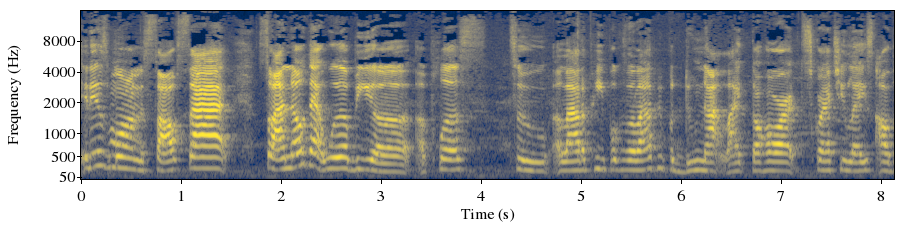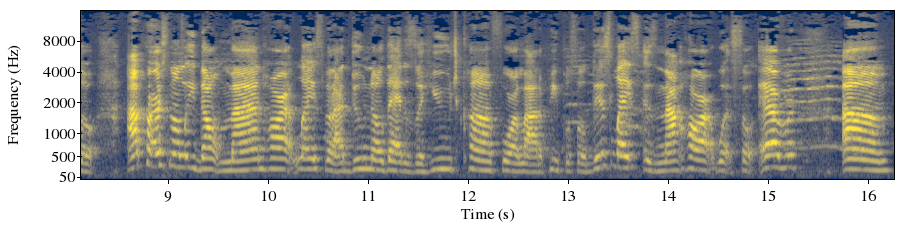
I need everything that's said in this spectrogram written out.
It is more on the soft side. So i know that will be a, a plus to a lot of people because a lot of people do not like the hard scratchy lace although I personally don't mind hard lace but I do know that is a huge con for a lot of people. So this lace is not hard whatsoever. Um,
